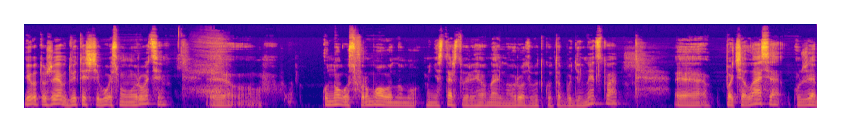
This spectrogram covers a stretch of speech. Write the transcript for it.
І от уже в 2008 році у новосформованому Міністерстві регіонального розвитку та будівництва е, почалася уже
